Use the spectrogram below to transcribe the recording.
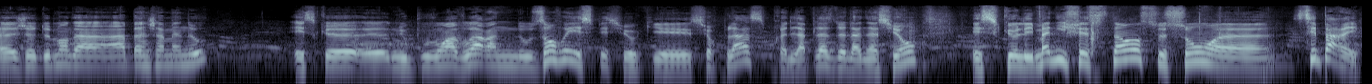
Euh, je demande à, à Benjamino. Est-ce que nous pouvons avoir un de nos envoyés spéciaux qui est sur place, près de la place de la Nation? Est-ce que les manifestants se sont séparés?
